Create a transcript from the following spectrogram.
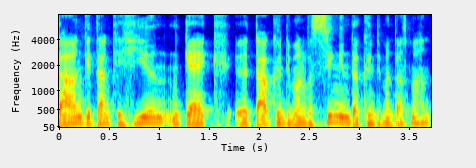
da ein Gedanke, hier ein Gag, äh, da könnte man was singen, da könnte man das machen.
